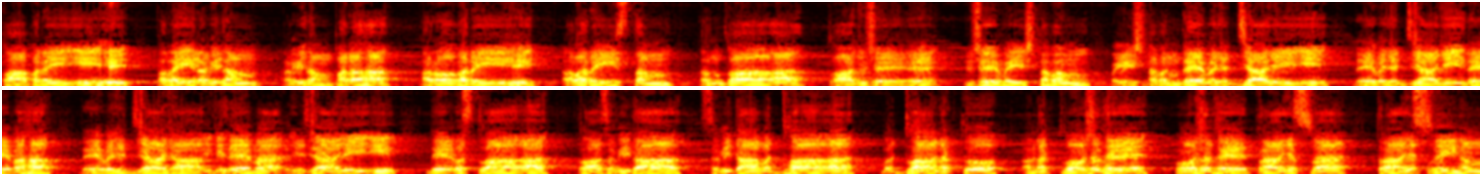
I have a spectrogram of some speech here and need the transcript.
त्वापरैः परैरविदम् अविदम् परः परोपरैः अवरैस्तम् तम् त्वा त्वाजुषे युषे वैष्णवम् वैष्णवम् देवयज्ञायै देवयज्ञायै देवः देवयज्ञाया इति देवयज्ञायै देवस्त्वा त्वा सविता सविता मध्वा मध्वानक्तो अनक्त्वोषधे ओषधे त्रायस्व त्रायस्वैनम्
